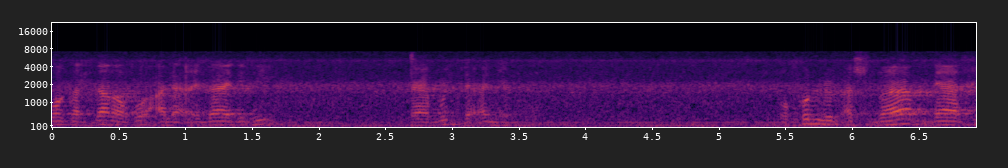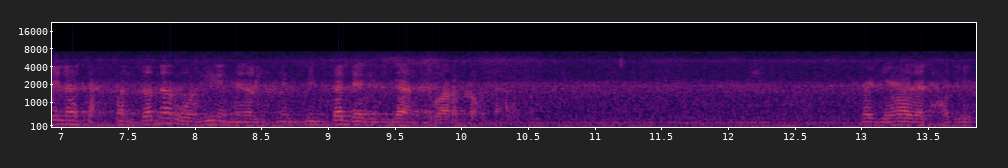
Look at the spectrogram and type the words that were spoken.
وقدره على عباده لا بد أن يكون. وكل الأسباب داخلة تحت القدر وهي من من قدر الله تبارك وتعالى. نجي هذا الحديث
